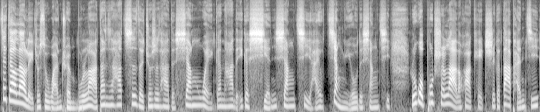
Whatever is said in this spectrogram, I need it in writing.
这道料理就是完全不辣，但是它吃的就是它的香味跟它的一个咸香气，还有酱油的香气。如果不吃辣的话，可以吃个大盘鸡。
